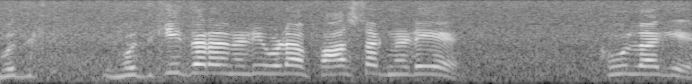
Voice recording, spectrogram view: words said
ಮುದುಕಿ ಮುದುಕಿ ಥರ ನಡಿಬೇಡ ಫಾಸ್ಟಾಗಿ ನಡಿ. ಕೂಲಾಗಿ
